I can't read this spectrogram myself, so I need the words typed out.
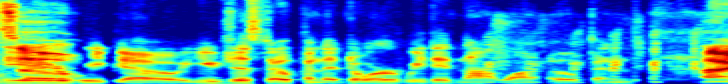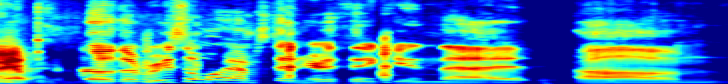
Here So- we go. You just opened a door we did not want opened. All right. Yep. So the reason why I'm sitting here thinking that um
